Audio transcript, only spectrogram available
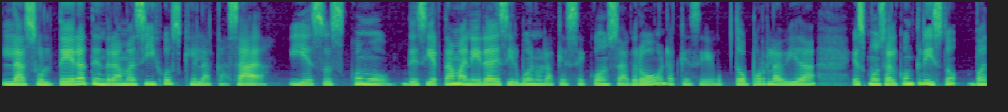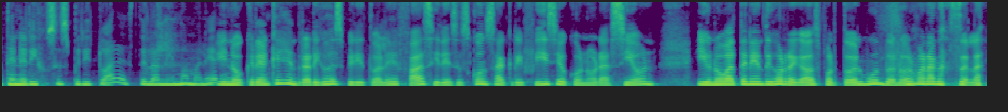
la soltera tendrá más hijos que la casada. Y eso es como, de cierta manera, decir, bueno, la que se consagró, la que se optó por la vida esponsal con Cristo, va a tener hijos espirituales de la misma manera. Y no crean que engendrar hijos espirituales es fácil, eso es con sacrificio, con oración. Y uno va teniendo hijos regados por todo el mundo, ¿no, hermana Consolanda?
